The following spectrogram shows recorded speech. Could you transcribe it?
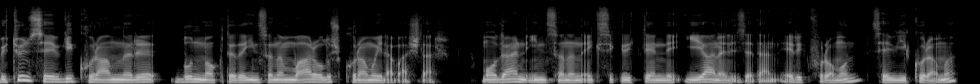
Bütün sevgi kuramları bu noktada insanın varoluş kuramıyla başlar. Modern insanın eksikliklerini iyi analiz eden Erik Fromm'un sevgi kuramı,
